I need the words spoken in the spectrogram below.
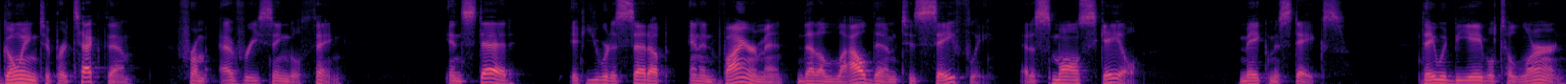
going to protect them from every single thing. Instead, if you were to set up an environment that allowed them to safely, at a small scale, make mistakes, they would be able to learn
